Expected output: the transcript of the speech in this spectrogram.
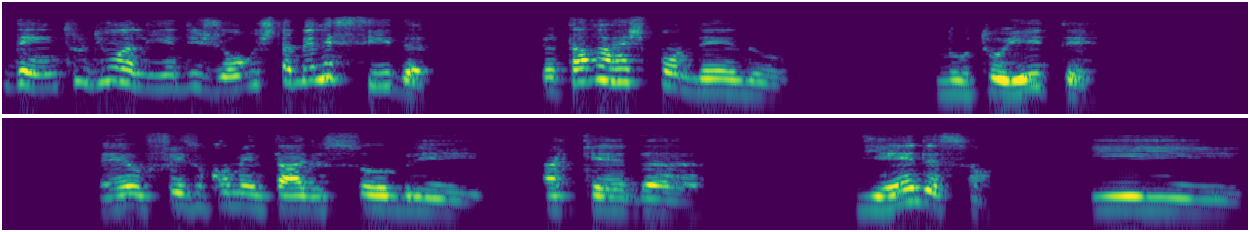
dentro de uma linha de jogo estabelecida. Eu estava respondendo no Twitter, né, eu fiz um comentário sobre a queda de Anderson e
